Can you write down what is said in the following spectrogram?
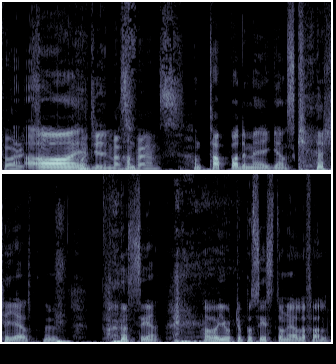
förut Ja, som Kojimas han- fans. Han tappade mig ganska rejält nu. Han har gjort det på sistone i alla fall.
